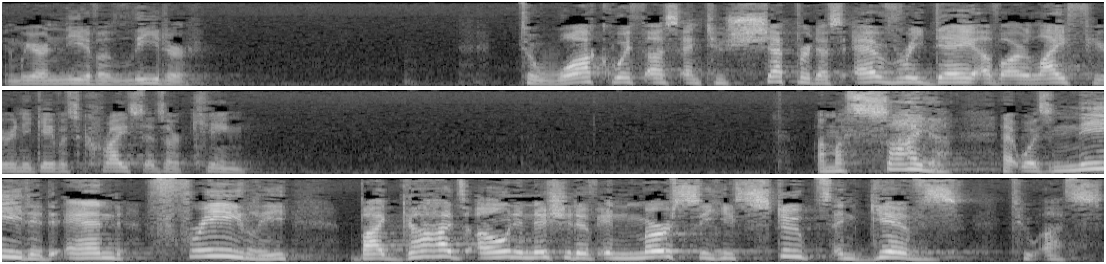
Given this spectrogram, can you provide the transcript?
And we are in need of a leader to walk with us and to shepherd us every day of our life here, and He gave us Christ as our King. A Messiah that was needed and freely by God's own initiative in mercy, He stoops and gives to us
